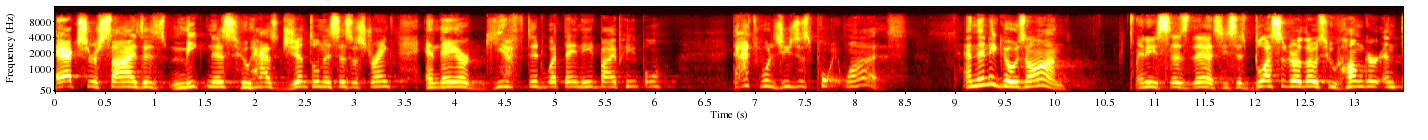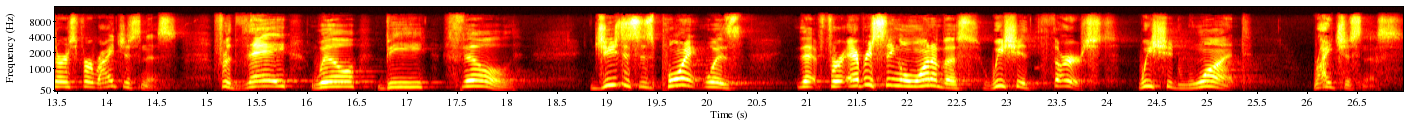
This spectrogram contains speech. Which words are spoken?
exercises meekness, who has gentleness as a strength, and they are gifted what they need by people? That's what Jesus' point was. And then he goes on and he says this He says, Blessed are those who hunger and thirst for righteousness, for they will be filled. Jesus' point was that for every single one of us, we should thirst, we should want righteousness,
